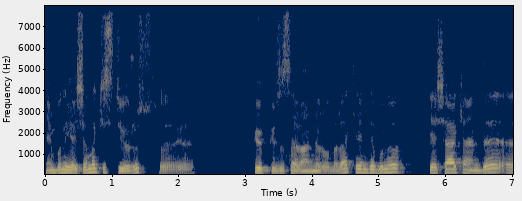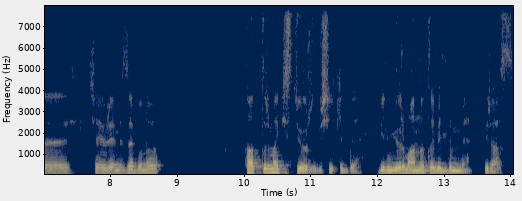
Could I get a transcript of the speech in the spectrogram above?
Hem bunu yaşamak istiyoruz gökyüzü sevenler olarak hem de bunu yaşarken de çevremize bunu tattırmak istiyoruz bir şekilde. Bilmiyorum anlatabildim mi biraz?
